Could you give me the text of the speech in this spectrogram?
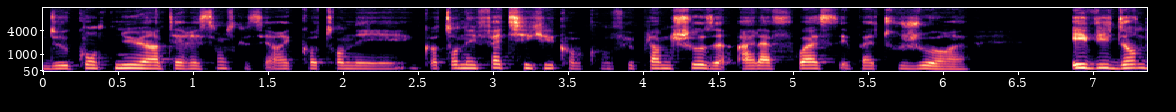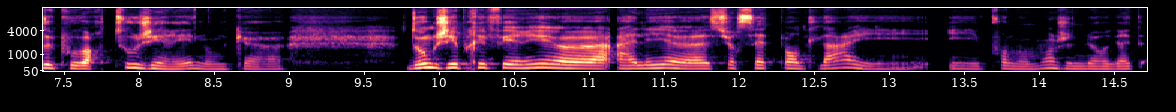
de contenu intéressant. Parce que c'est vrai que quand on est quand on est fatigué, quand on fait plein de choses à la fois, c'est pas toujours, heu, évident de pouvoir tout gérer donc heu, donc j'ai préféré, heu, aller, sur cette pente-là et et pour le moment, je ne le regrette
